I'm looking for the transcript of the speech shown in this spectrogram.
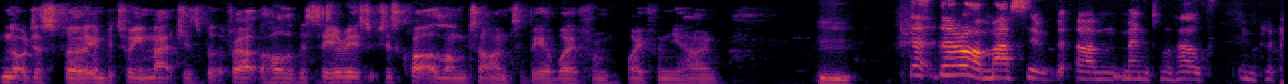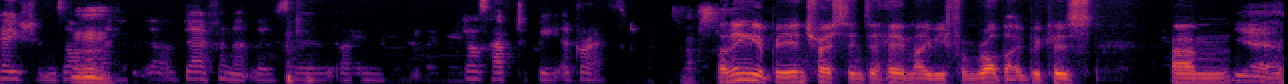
not just for in between matches, but throughout the whole of the series, which is quite a long time to be away from away from your home. Mm. There are massive um, mental health implications, aren't mm. they? Uh, definitely. So um, it does have to be addressed. Absolutely. I think it'd be interesting to hear maybe from Robbo because, um, yeah,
